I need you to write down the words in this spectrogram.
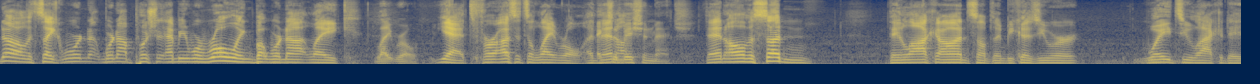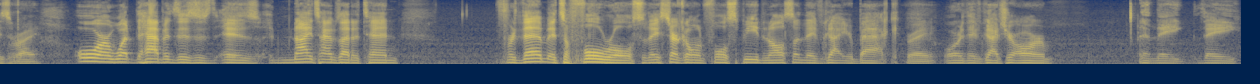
No. It's like we're not we're not pushing. I mean, we're rolling, but we're not like Light roll yeah. It's for us. It's a light roll, and then exhibition match. then all of a sudden they lock on something because you were way too lackadaisical. Right. Or what happens is, is is nine times out of ten, for them it's a full roll, so they start going full speed, and all of a sudden they've got your back, Right. Or they've got your arm, and they they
